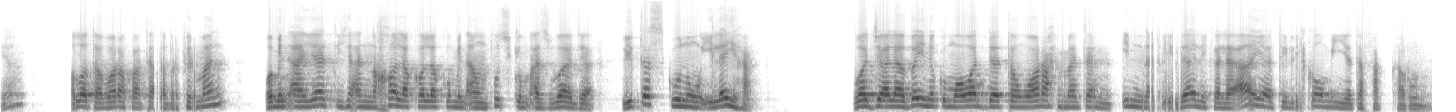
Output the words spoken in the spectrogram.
Ya. Allah tabaraka taala berfirman, "Wa min ayatihi an khalaqalakum min anfusikum azwaja litaskunu ilaiha wa ja'ala bainakum mawaddatan wa rahmatan inna fi dzalika laayatin liqaumin yatafakkarun."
